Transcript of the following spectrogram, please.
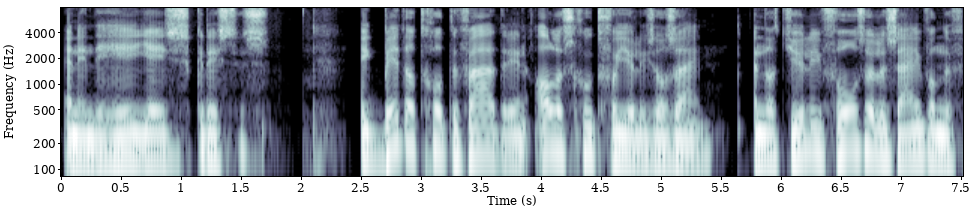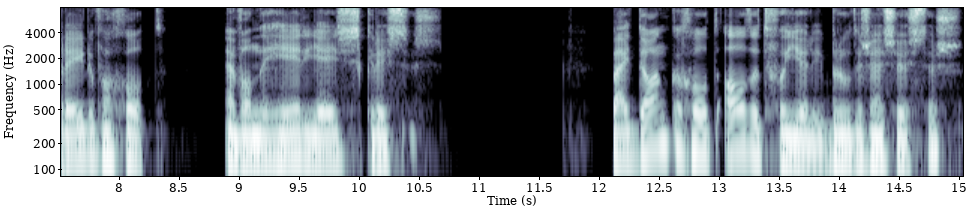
en in de Heer Jezus Christus. Ik bid dat God de Vader in alles goed voor jullie zal zijn en dat jullie vol zullen zijn van de vrede van God en van de Heer Jezus Christus. Wij danken God altijd voor jullie, broeders en zusters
